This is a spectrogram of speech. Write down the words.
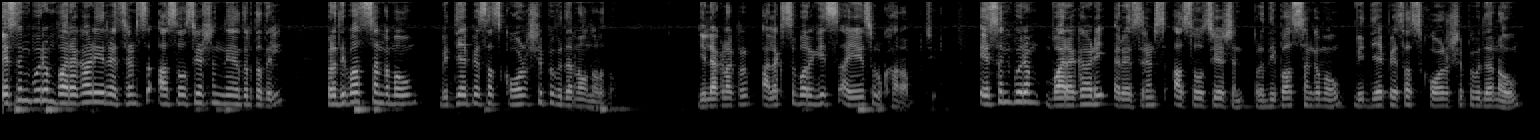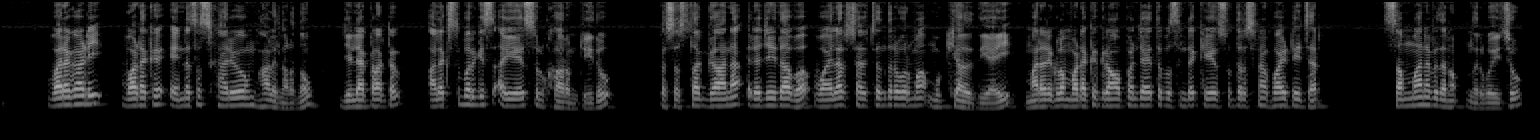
S N Puram Varakadi residents association നേതൃത്വത്തിൽ പ്രതിഭാസ സംഗമവും വിദ്യാഭ്യാസ സ്കോളർഷിപ്പ് വിതരണവും നടന്നു. ജില്ലാ collector Alex Varghese I S ഉദ്ഘാടനം ചെയ്തു. S N Puram Varakadi residents association പ്രതിഭാസ സംഗമവും വിദ്യാഭ്യാസ സ്കോളർഷിപ്പ് വിതരണവും വരകാടി വടക്ക് എൻ എസ് എസ് ഹരിവം ഹാളിൽ നടന്നു. ജില്ലാ collector Alex Varghese I S ഉദ്ഘാടനം ചെയ്തു. പ്രശസ്ത ഗാന രചയിതാവ് വയലാർ ശരചന്ദ്രവർമ്മ മുഖ്യാതിഥിയായി. മരകുളം വടക്ക് ഗ്രാമപഞ്ചായത്ത് president K Sudarshana Bai teacher സമ്മാന വിതരണം നിർവഹിച്ചു.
